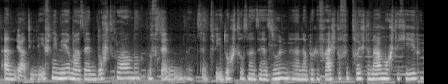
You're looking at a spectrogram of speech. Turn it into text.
En ja, die leeft niet meer, maar zijn dochter wel nog. Of zijn, zijn twee dochters en zijn zoon. En hebben gevraagd of we terug de naam mochten geven.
